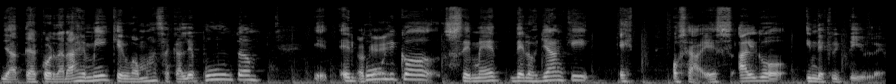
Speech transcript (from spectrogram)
Ya te acordarás de mí que vamos a sacarle punta el público se mete de los Yankees, es, o sea, es algo indescriptible.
